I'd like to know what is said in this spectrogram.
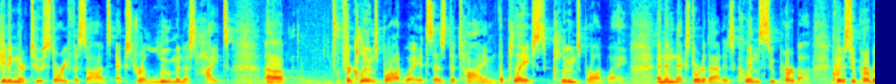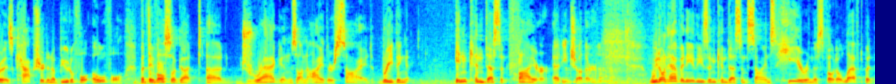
giving their two story facades extra luminous height. Uh, for Clune's Broadway, it says the time, the place, Clune's Broadway. And then next door to that is Quinn Superba. Quinn Superba is captured in a beautiful oval, but they've also got uh, dragons on either side breathing incandescent fire at each other. We don't have any of these incandescent signs here in this photo left, but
